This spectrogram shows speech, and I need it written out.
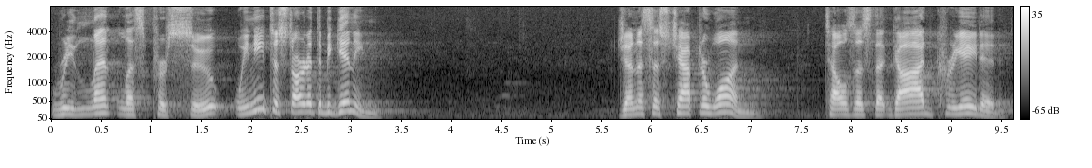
relentless pursuit, we need to start at the beginning. Genesis chapter 1 tells us that God created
